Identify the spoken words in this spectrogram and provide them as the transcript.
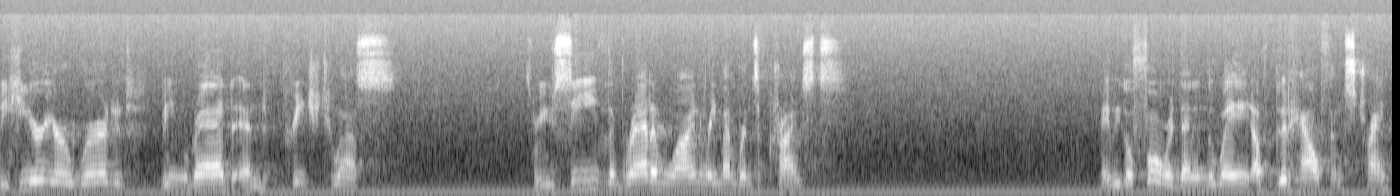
we hear your word being read and preached to us. As we receive the bread and wine in remembrance of Christ May we go forward then in the way of good health and strength.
